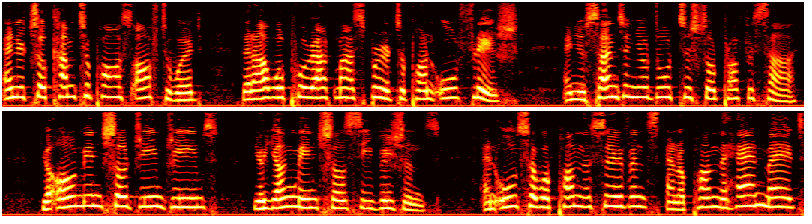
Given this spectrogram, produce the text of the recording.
And it shall come to pass afterward that I will pour out my spirit upon all flesh, and your sons and your daughters shall prophesy. Your old men shall dream dreams, your young men shall see visions. And also upon the servants and upon the handmaids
